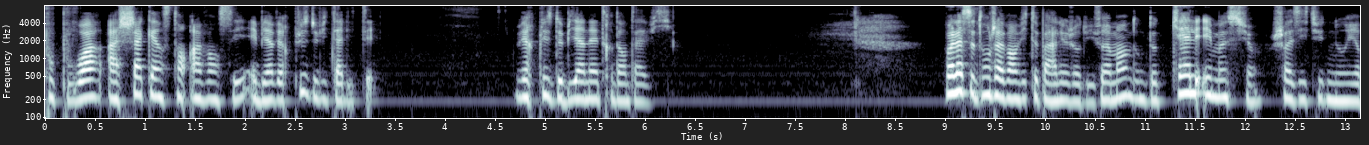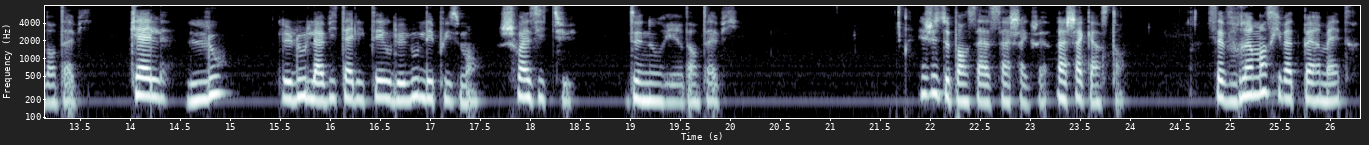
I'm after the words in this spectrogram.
pour pouvoir à chaque instant avancer, eh bien, vers plus de vitalité, vers plus de bien-être dans ta vie. Voilà ce dont j'avais envie de te parler aujourd'hui, vraiment. Donc, de quelle émotion choisis-tu de nourrir dans ta vie? Quel loup, le loup de la vitalité ou le loup de l'épuisement, choisis-tu de nourrir dans ta vie? Et juste de penser à ça à chaque, instant. C'est vraiment ce qui va te permettre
